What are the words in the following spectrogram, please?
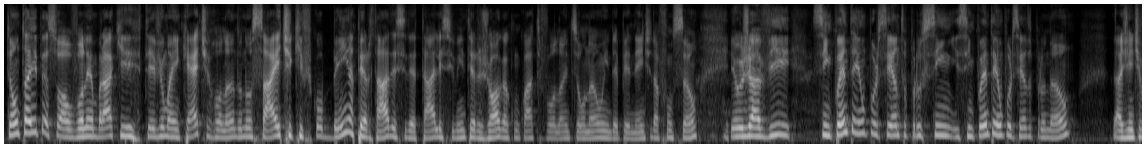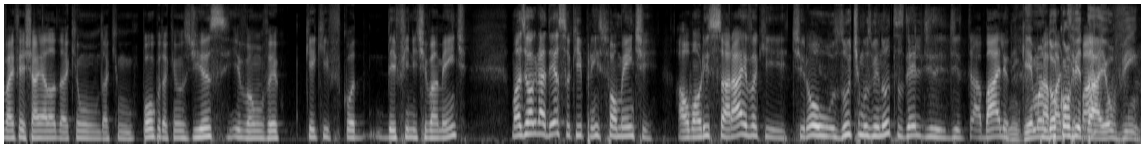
Então tá aí, pessoal. Vou lembrar que teve uma enquete rolando no site que ficou bem apertado esse detalhe, se o Inter joga com quatro volantes ou não, independente da função. Eu já vi 51% pro sim e 51% pro não. A gente vai fechar ela daqui um, daqui um pouco, daqui uns dias, e vamos ver o que, que ficou definitivamente. Mas eu agradeço aqui principalmente ao Maurício Saraiva, que tirou os últimos minutos dele de, de trabalho. Ninguém mandou convidar, eu vim.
